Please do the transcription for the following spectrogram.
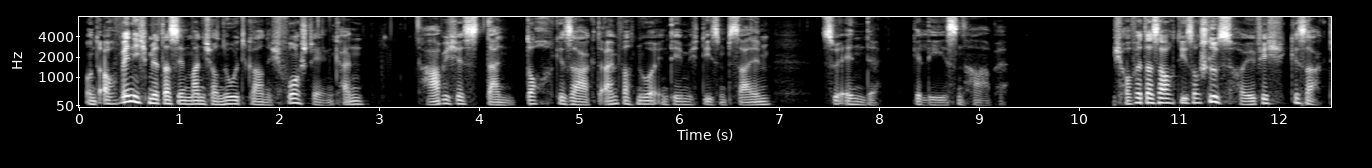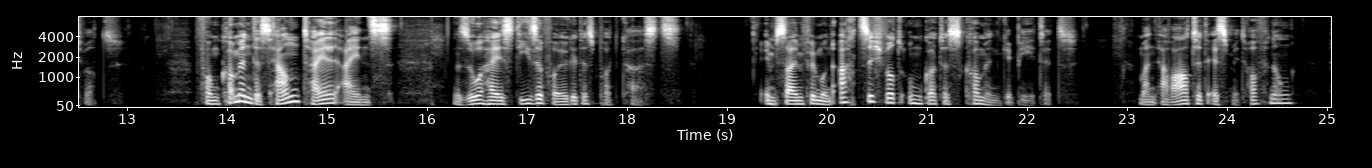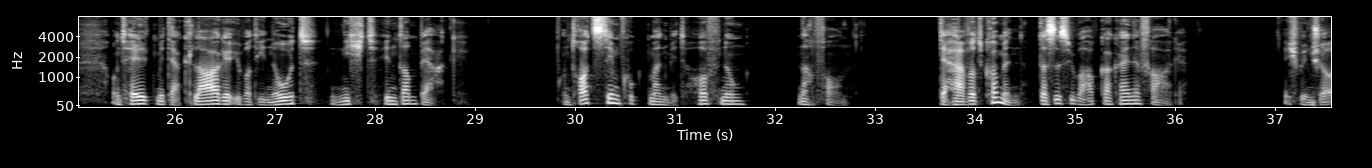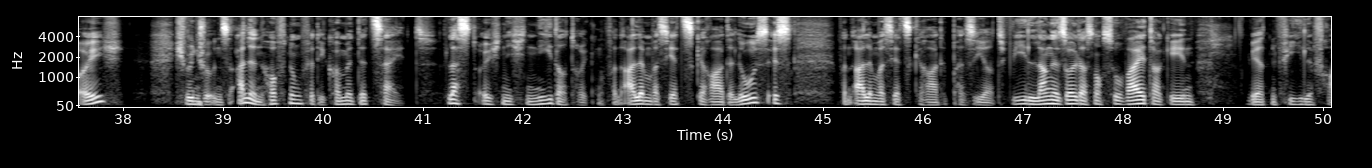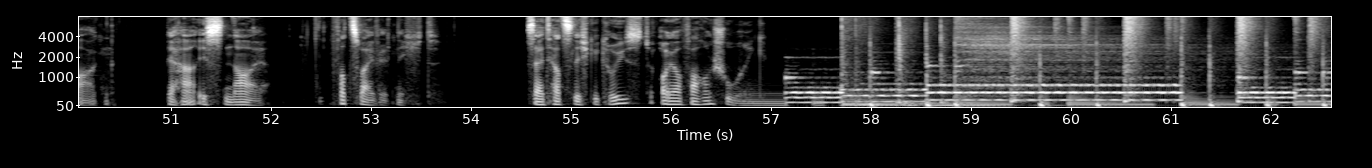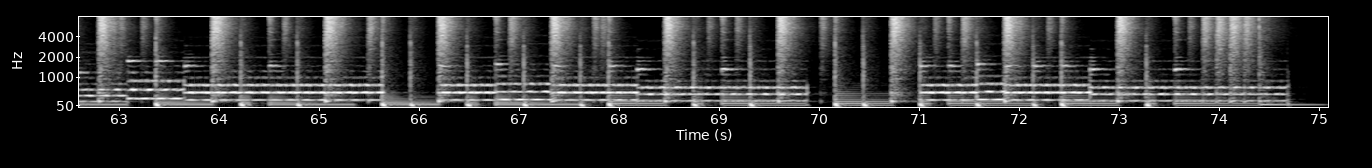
Und auch wenn ich mir das in mancher Not gar nicht vorstellen kann, habe ich es dann doch gesagt, einfach nur indem ich diesen Psalm zu Ende gelesen habe. Ich hoffe, dass auch dieser Schluss häufig gesagt wird. Vom Kommen des Herrn Teil 1. So heißt diese Folge des Podcasts. Im Psalm 85 wird um Gottes Kommen gebetet. Man erwartet es mit Hoffnung und hält mit der Klage über die Not nicht hinterm Berg. Und trotzdem guckt man mit Hoffnung nach vorn. Der Herr wird kommen, das ist überhaupt gar keine Frage. Ich wünsche euch, ich wünsche uns allen Hoffnung für die kommende Zeit. Lasst euch nicht niederdrücken von allem, was jetzt gerade los ist, von allem, was jetzt gerade passiert. Wie lange soll das noch so weitergehen, werden viele fragen. Der Herr ist nahe. Verzweifelt nicht. Seid herzlich gegrüßt, euer Pfarrer Schurig.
